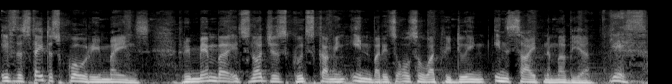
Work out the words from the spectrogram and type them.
if the status quo remains, remember it's not just goods coming in, but it's also what we're doing inside Namibia. Yes.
